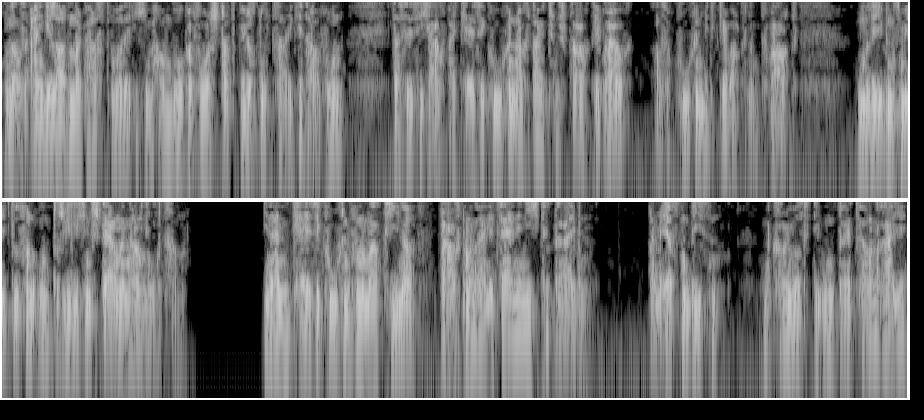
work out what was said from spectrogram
und als eingeladener Gast wurde ich im Hamburger Vorstadtgürtel Zeige davon, dass es sich auch bei Käsekuchen nach deutschem Sprachgebrauch, also Kuchen mit gebackenem Quark, um Lebensmittel von unterschiedlichen Sternen handeln kann. In einen Käsekuchen von Martina braucht man seine Zähne nicht zu treiben. Beim ersten Bissen umkrümelt die untere Zahnreihe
